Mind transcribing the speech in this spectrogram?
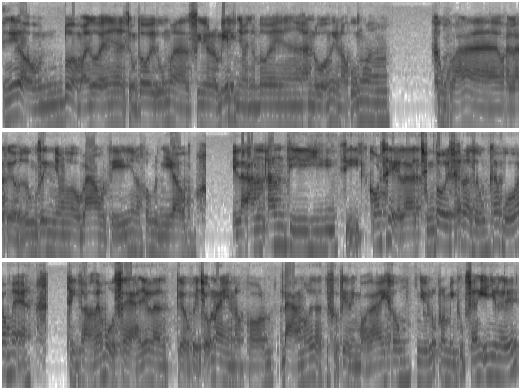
Như kiểu tôi bảo mọi người chúng tôi cũng là senior mid nhưng mà chúng tôi ăn uống thì nó cũng ờ, không quá là gọi là kiểu rung rinh nhưng hầu bao một tí nó không được nhiều. Thì là ăn ăn thì, thì có thể là chúng tôi sẽ là giống các bố các mẹ. Thỉnh thoảng sẽ mổ xẻ như là kiểu cái chỗ này nó có đáng với cả cái số tiền mình bỏ ra hay không. Nhiều lúc mà mình cũng sẽ nghĩ như thế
